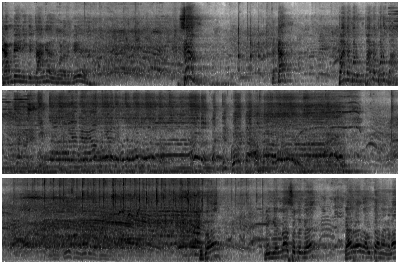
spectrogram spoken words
கம்பெனிக்கு தாங்காது போல இருக்கு சாம் பாட்டை போடு பாட்டை போடுப்பா. இப்ப நீங்க எல்லாம் சொல்லுங்க. யாராவது அவுட் ஆனாங்களா?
